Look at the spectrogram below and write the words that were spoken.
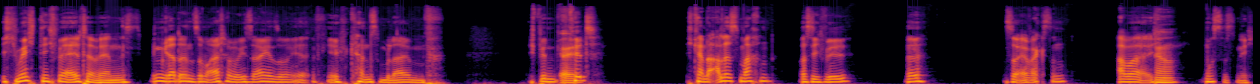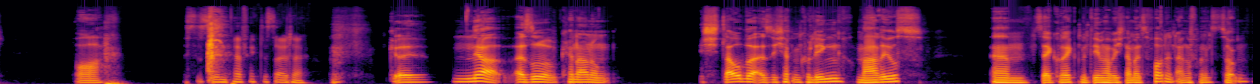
Ich möchte nicht mehr älter werden. Ich bin gerade in so einem Alter, wo ich sage, so, hier kann es bleiben. Ich bin Geil. fit. Ich kann alles machen, was ich will. Ne? So erwachsen. Aber ich Ja. muss es nicht. Boah, Es ist so ein perfektes Alter. geil. Ja, also, keine Ahnung. Ich glaube, also ich habe einen Kollegen, Marius, ähm, sehr korrekt, mit dem habe ich damals Fortnite angefangen zu zocken.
